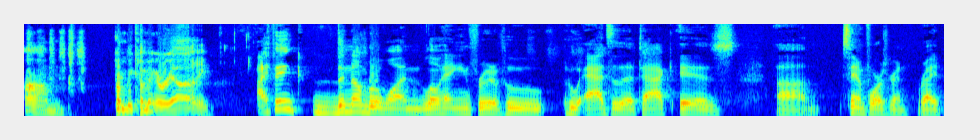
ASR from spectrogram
um, from becoming a reality? I think the number one low hanging fruit of who who adds to the attack is um, Sam Forsgren, right?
